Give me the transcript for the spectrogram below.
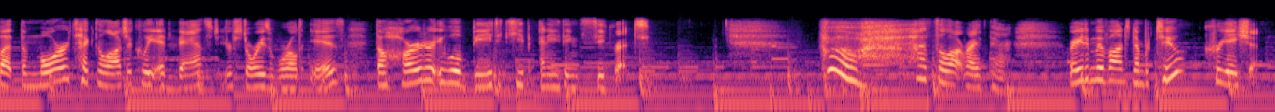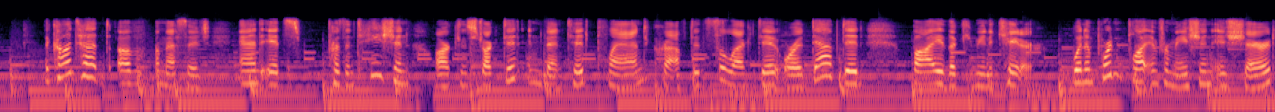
but the more technologically advanced your story's world is, the harder it will be to keep anything secret. Whew, that's a lot right there. Ready to move on to number two? Creation. The content of a message and its presentation are constructed, invented, planned, crafted, selected, or adapted by the communicator. When important plot information is shared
